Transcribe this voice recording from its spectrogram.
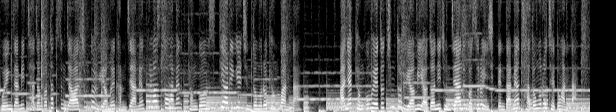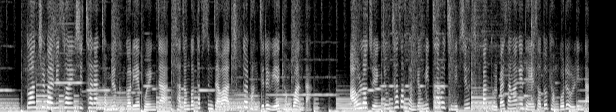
보행자 및 자전거 탑승자와 충돌 위험을 감지하면 클러스터 화면 경고음 스티어링 휠 진동으로 경고한다. 만약 경고 후에도 충돌 위험이 여전히 존재하는 것으로 인식된다면 자동으로 제동한다. 또한 출발 및 서행 시 차량 전면 근거리의 보행자, 자전거 탑승자와 충돌 방지를 위해 경고한다. 아울러 주행 중 차선 변경 및 차로 진입 시 후측방 돌발 상황에 대해서도 경고를 울린다.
